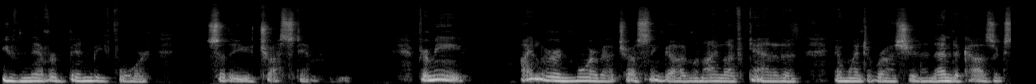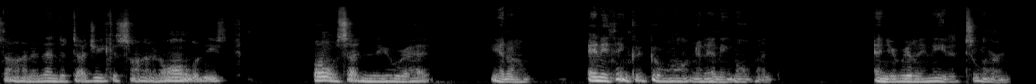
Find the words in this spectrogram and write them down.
you've never been before so that you trust Him. For me, I learned more about trusting God when I left Canada and went to Russia and then to Kazakhstan and then to Tajikistan and all of these. All of a sudden, you were at, you know, anything could go wrong at any moment. And you really needed to learn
